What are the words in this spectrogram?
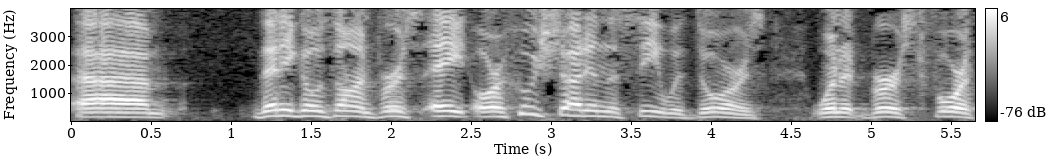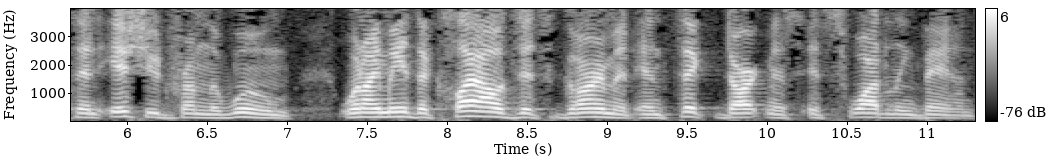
Um, then he goes on, verse 8, or who shut in the sea with doors when it burst forth and issued from the womb, when I made the clouds its garment and thick darkness its swaddling band.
